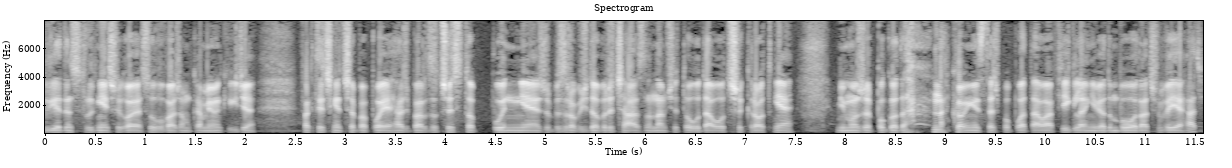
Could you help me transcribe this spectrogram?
jeden z trudniejszych OS-ów, uważam, kamionki, gdzie faktycznie trzeba pojechać bardzo czysto, płynnie, żeby zrobić dobry czas. No nam się to udało trzykrotnie, mimo że pogoda na koniec też popłatała figla, nie wiadomo było na czym wyjechać.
